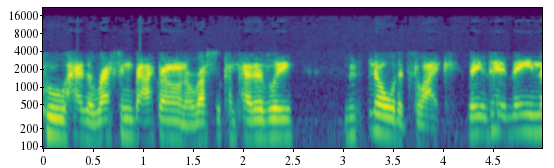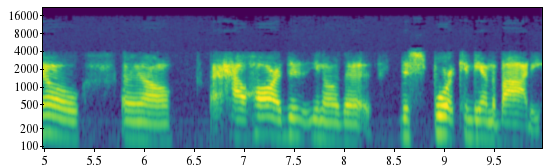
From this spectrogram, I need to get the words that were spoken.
who has a wrestling background or wrestles competitively, they know what it's like. They they they know, you know, how hard you know the this sport can be on the body.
